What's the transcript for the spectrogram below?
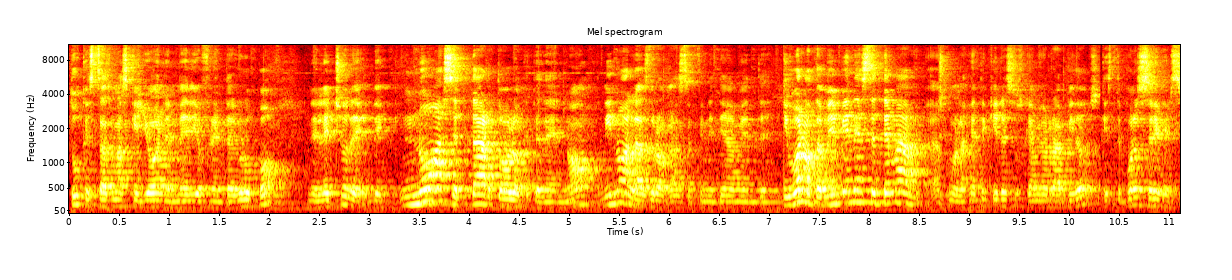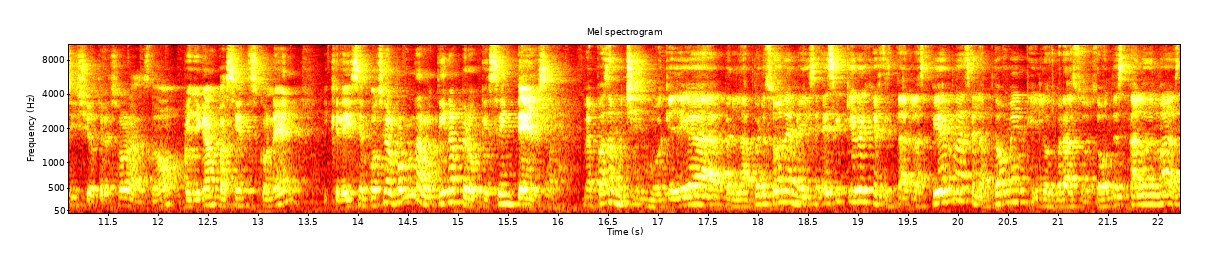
tú que estás más que yo en el medio frente al grupo, en el hecho de, no aceptar todo lo que te den, ¿no? Vino a las drogas definitivamente. Y bueno, también viene este tema, como la gente quiere esos cambios rápidos, que te pones a hacer ejercicio tres horas, ¿no? Que llegan pacientes con él y que le dicen, pues pon una rutina pero que sea intensa. Me pasa muchísimo, que llega la persona y me dice, es que quiero ejercitar las piernas, el abdomen y los brazos, ¿dónde está lo demás?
